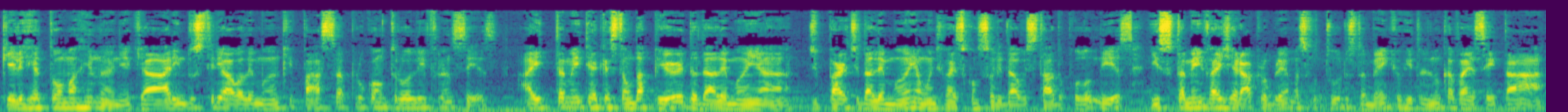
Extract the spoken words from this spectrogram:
que ele retoma a Renânia, que é a área industrial alemã que passa para o controle francês. Aí também tem a questão da perda da Alemanha, de parte da Alemanha, onde vai se consolidar o Estado polonês. Isso também vai gerar problemas futuros também, que o Hitler nunca vai aceitar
